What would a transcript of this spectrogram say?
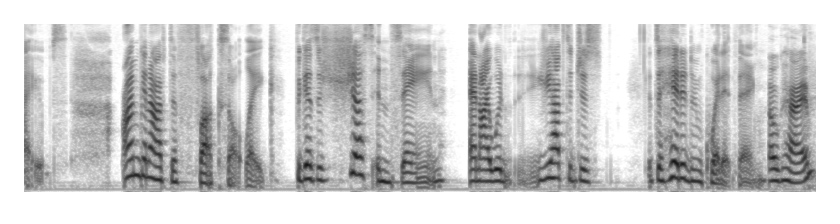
lives. I'm going to have to fuck Salt Lake because it's just insane. And I would, you have to just, it's a hit it and quit it thing. Okay.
